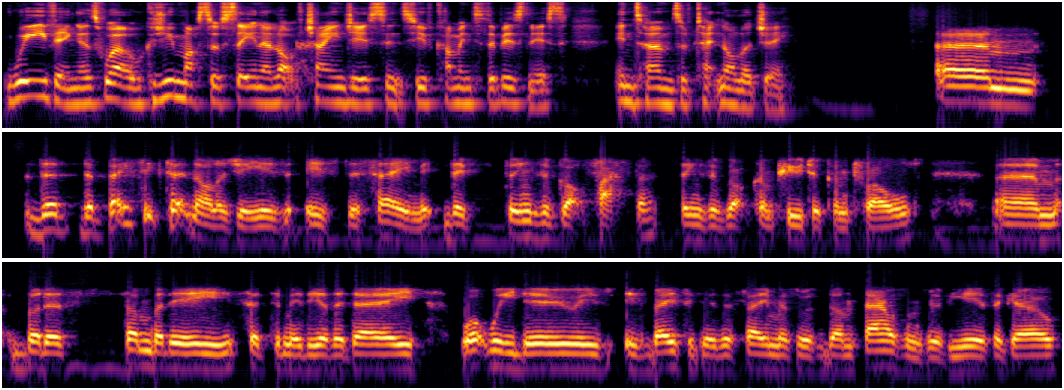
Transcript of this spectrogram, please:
weaving as well, because you must have seen a lot of changes since you've come into the business in terms of technology. Um, the the basic technology is is the same. It, the, things have got faster. Things have got computer controlled. Um, but as somebody said to me the other day, what we do is is basically the same as was done thousands of years ago.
